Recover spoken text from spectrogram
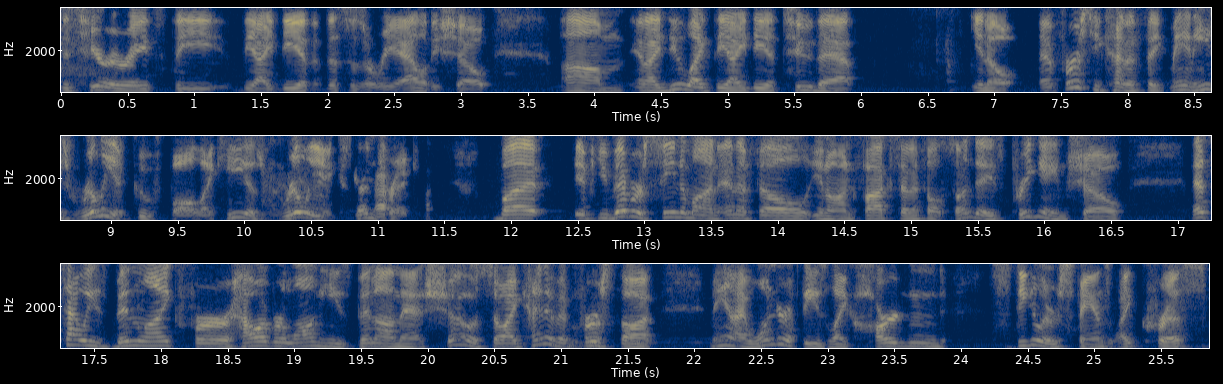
deteriorates the the idea that this is a reality show um and i do like the idea too that you know at first you kind of think man he's really a goofball like he is really eccentric but if you've ever seen him on NFL, you know, on Fox NFL Sundays pregame show, that's how he's been like for however long he's been on that show. So I kind of at mm-hmm. first thought, man, I wonder if these like hardened Steelers fans like Chris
